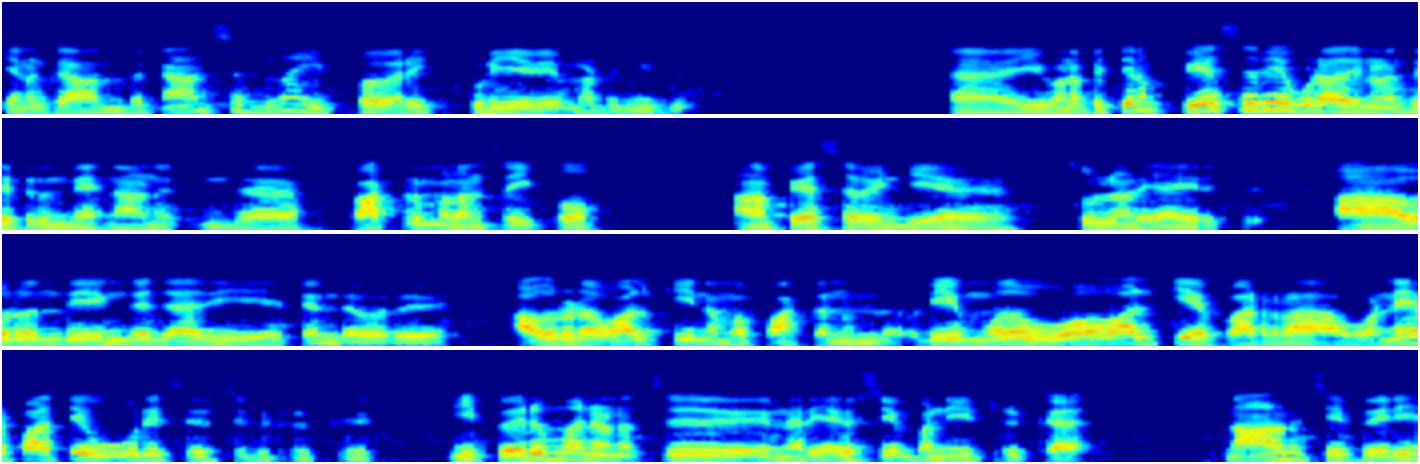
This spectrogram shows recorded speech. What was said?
எனக்கு அந்த கான்செப்ட் தான் இப்போ வரைக்கும் புரியவே மாட்டேங்குது. இவனை பற்றிலாம் பேசவே கூடாதுன்னு நினச்சிட்டு இருந்தேன் நான். இந்த வாட்டர்மெலன் சைக்கோ. ஆனால் பேச வேண்டிய சூழ்நிலை ஆயிடுச்சு அவர் வந்து எங்கள் ஜாதியை சேர்ந்தவர்? அவரோட வாழ்க்கையை நம்ம பார்க்கணும்ல. அப்படியே முதல் ஓ வாழ்க்கையை பாடுறா உன்னைய பார்த்தே ஊரே சிரிச்சுக்கிட்டு இருக்கு. நீ பெருமை நினச்சி நிறைய விஷயம் பண்ணிட்டு இருக்க. நானும் சரி பெரிய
